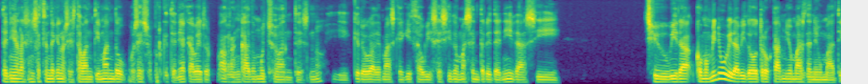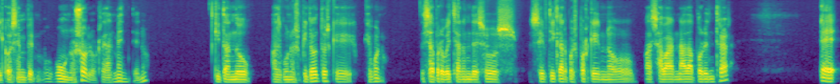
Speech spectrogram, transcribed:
tenía la sensación de que nos estaban timando, pues eso, porque tenía que haber arrancado mucho antes, ¿no? Y creo además que quizá hubiese sido más entretenida si, si hubiera, como mínimo hubiera habido otro cambio más de neumáticos, en uno solo realmente, ¿no? Quitando algunos pilotos que, que, bueno, se aprovecharon de esos safety car pues porque no pasaba nada por entrar. Eh,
